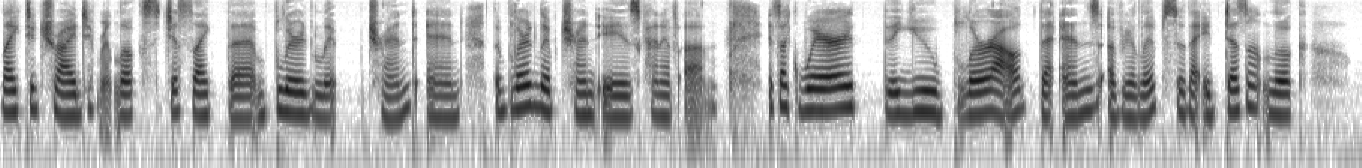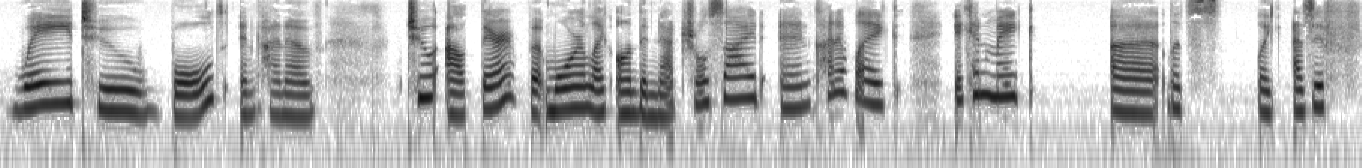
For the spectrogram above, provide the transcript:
like to try different looks, just like the blurred lip trend. And the blurred lip trend is kind of um, it's like where the, you blur out the ends of your lips so that it doesn't look way too bold and kind of too out there, but more like on the natural side and kind of like it can make uh let's like as if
